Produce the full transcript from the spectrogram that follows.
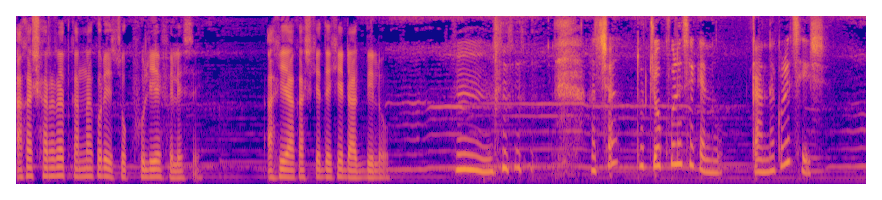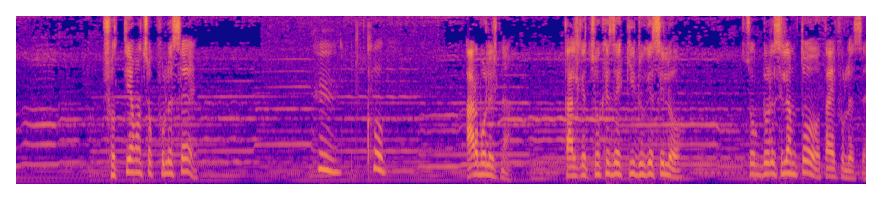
আকাশ সারা রাত কান্না করে চোখ ফুলিয়ে ফেলেছে। আখি আকাশকে দেখে ডাক দিল হুম। আচ্ছা তোর চোখ ফুলেছে কেন? কান্না করেছিস? সত্যি আমার চোখ ফুলেছে? হুম খুব। আর বলিস না কালকে চোখে যে কি ঢুকেছিল চোখ ডলেছিলাম তো তাই ফুলেছে।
